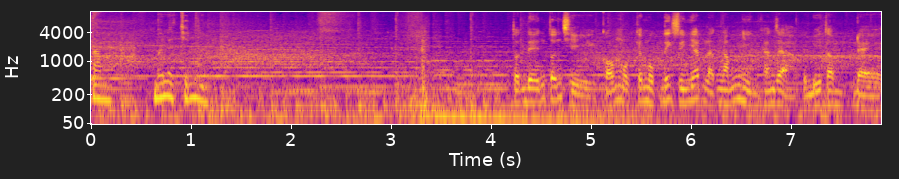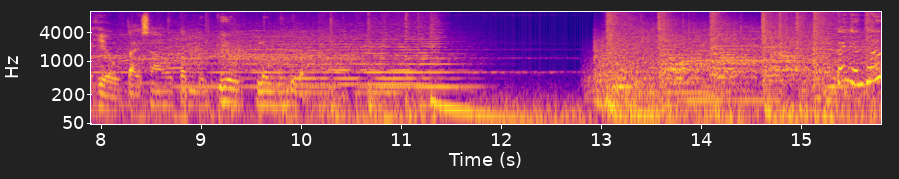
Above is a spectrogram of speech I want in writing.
Tâm mới là chính mình. Tuấn đến Tuấn chỉ có một cái mục đích duy nhất là ngắm nhìn khán giả của Mỹ Tâm để hiểu tại sao Tâm được yêu lâu như vậy. Có những thứ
